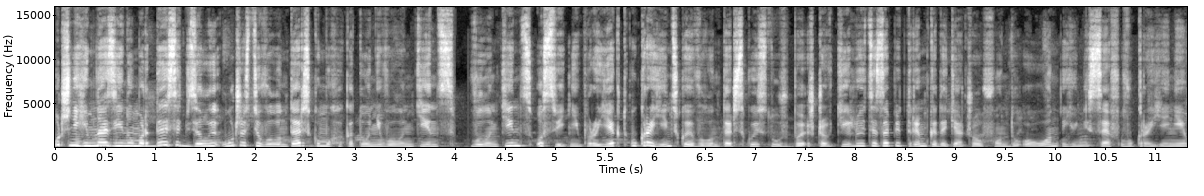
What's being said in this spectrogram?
Учні гімназії номер 10 взяли участь у волонтерському хакатоні Волонтінс. Волонтінс освітній проєкт Української волонтерської служби, що втілюється за підтримки дитячого фонду ООН ЮНІСЕФ в Україні.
